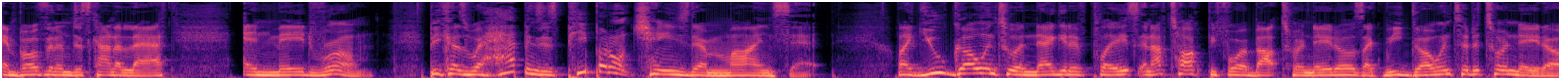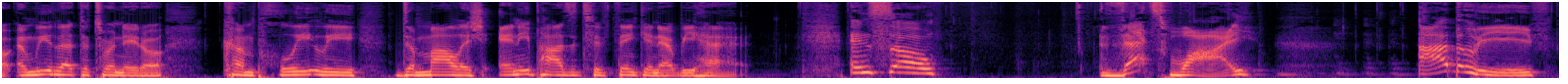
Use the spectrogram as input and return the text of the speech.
And both of them just kind of laughed and made room. Because what happens is people don't change their mindset. Like you go into a negative place, and I've talked before about tornadoes. Like we go into the tornado and we let the tornado completely demolish any positive thinking that we had. And so that's why I believe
